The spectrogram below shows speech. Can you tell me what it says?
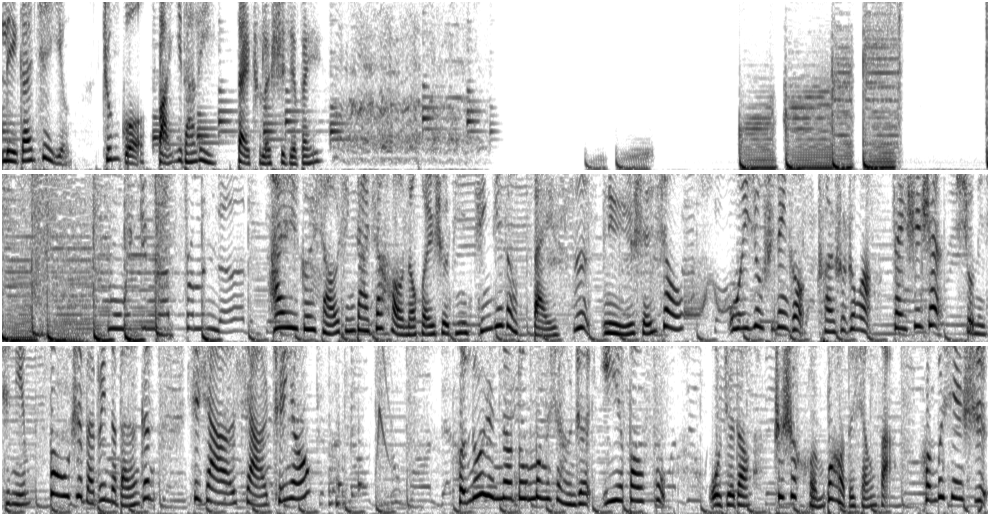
立竿见影。中国把意大利带出了世界杯。嗨，各位小妖精，大家好呢！欢迎收听今天的百思女神秀，我依旧是那个传说中啊，在深山修炼千年、包治百病的板蓝根，谢谢夏晨瑶。很多人呢都梦想着一夜暴富，我觉得这是很不好的想法，很不现实，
